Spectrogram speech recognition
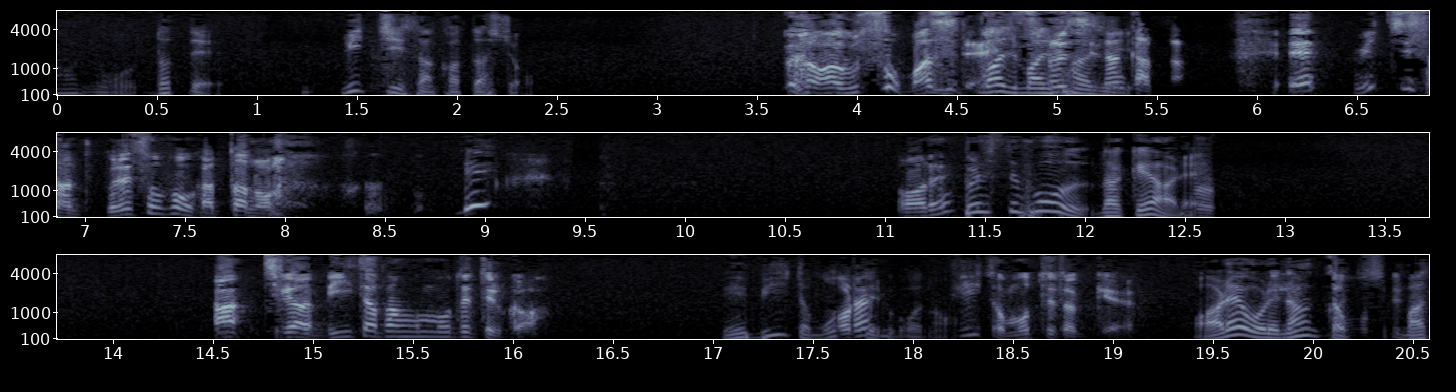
あの、だって、ミッチーさん買ったっしょ？あ、嘘マジで？マジマジマジそれ知らんかった。え、ミッチーさんってプレステ4買ったの？あれ？プレステ4だけあれ、うんあ、違う、ビータ版も出てるか。え、ビータ持ってるかな？ビータ持ってたっけ？あれ？俺なんか間違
